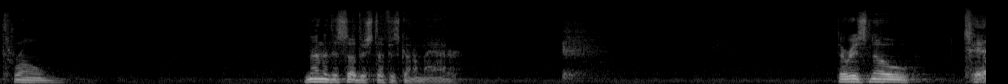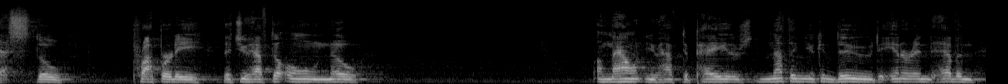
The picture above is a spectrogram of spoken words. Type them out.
throne, none of this other stuff is going to matter. There is no test, no property that you have to own, no amount you have to pay. There's nothing you can do to enter into heaven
